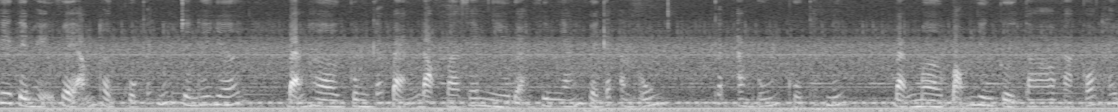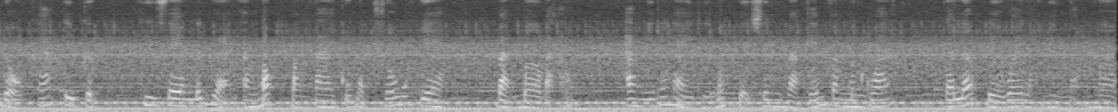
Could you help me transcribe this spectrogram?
Khi tìm hiểu về ẩm thực của các nước trên thế giới, Bạn Hờ cùng các bạn đọc và xem nhiều đoạn phim ngắn về cách ăn uống, Cách ăn uống của các nước Bạn mờ bỗng dưng cười to và có thái độ khá tiêu cực Khi xem đến đoạn ăn bóc bằng tay của một số quốc gia bạn mờ bảo Ăn như thế này thì mất vệ sinh và kém văn minh quá Cả lớp đều quay lại nhìn bạn mờ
